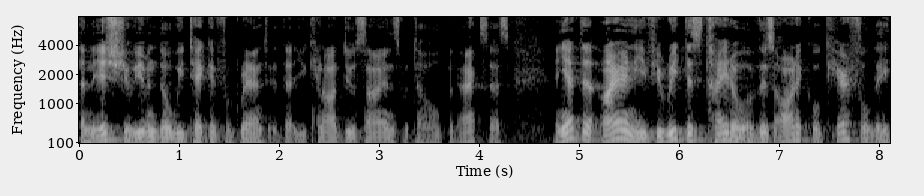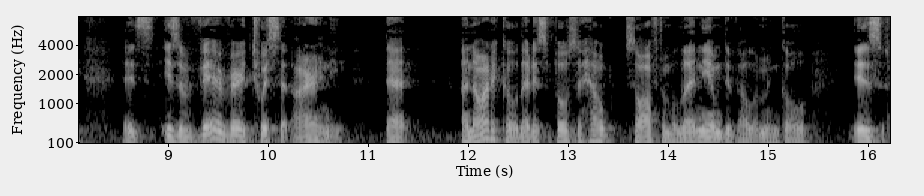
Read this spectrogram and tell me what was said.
an issue, even though we take it for granted that you cannot do science without open access. And yet the irony, if you read this title of this article carefully, is, is a very, very twisted irony that an article that is supposed to help solve the Millennium Development Goal is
